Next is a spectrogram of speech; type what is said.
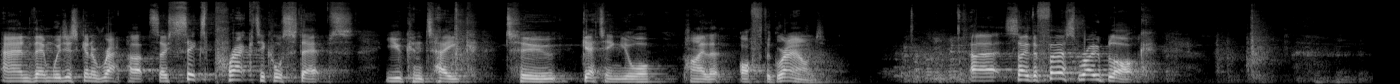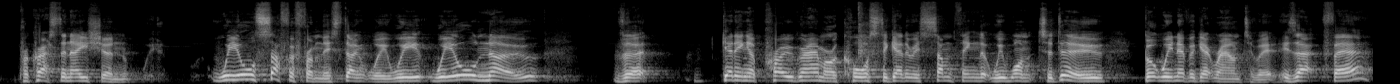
And then we're just going to wrap up. So, six practical steps you can take to getting your pilot off the ground. Uh, so, the first roadblock procrastination. We all suffer from this, don't we? We, we all know that getting a program or a course together is something that we want to do, but we never get round to it. Is that fair?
